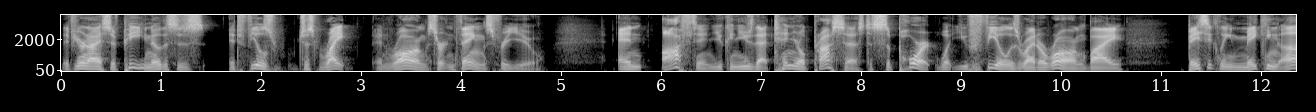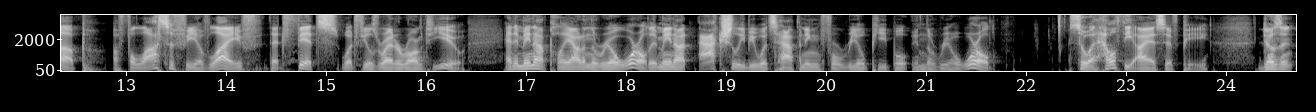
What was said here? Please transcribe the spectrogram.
If you're an ISFP, you know this is, it feels just right and wrong certain things for you. And often you can use that 10 year old process to support what you feel is right or wrong by basically making up a philosophy of life that fits what feels right or wrong to you and it may not play out in the real world. It may not actually be what's happening for real people in the real world. So a healthy ISFP doesn't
